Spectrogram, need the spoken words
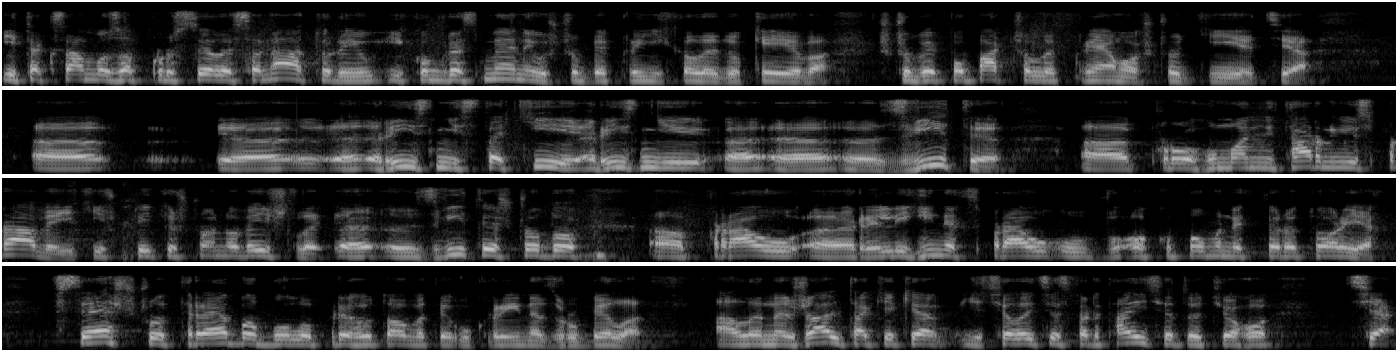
і так само запросили сенаторів і конгресменів, щоб приїхали до Києва, щоб побачили прямо, що діється. Е, е, різні статті, різні е, е, звіти про гуманітарні справи, які ж тільки що не вийшли, е, е, звіти щодо е, прав е, релігійних справ в окупованих територіях. Все, що треба було приготувати, Україна зробила. Але на жаль, так як я цілиці звертаюся до цього, ця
